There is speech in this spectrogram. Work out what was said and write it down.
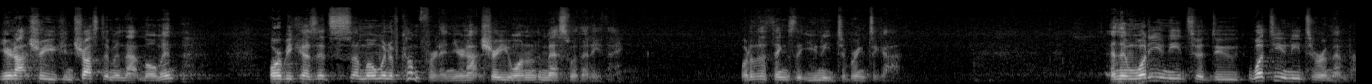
you're not sure you can trust Him in that moment, or because it's a moment of comfort and you're not sure you want to mess with anything. What are the things that you need to bring to God? And then what do you need to do? What do you need to remember?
